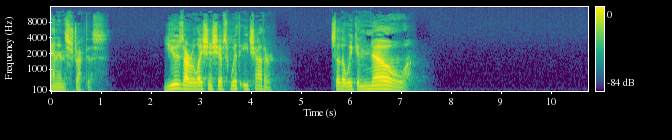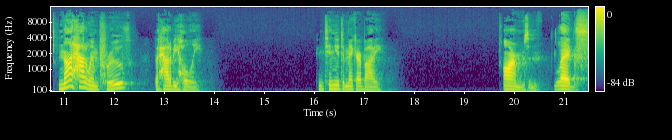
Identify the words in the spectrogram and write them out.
and instruct us. Use our relationships with each other so that we can know not how to improve, but how to be holy. Continue to make our body arms and legs,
